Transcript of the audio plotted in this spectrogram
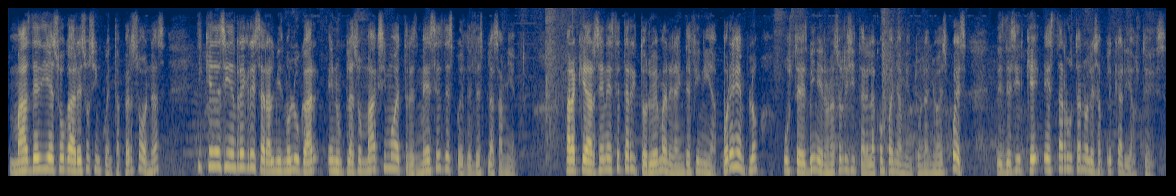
más de 10 hogares o 50 personas y que deciden regresar al mismo lugar en un plazo máximo de tres meses después del desplazamiento, para quedarse en este territorio de manera indefinida. Por ejemplo, ustedes vinieron a solicitar el acompañamiento un año después, es decir, que esta ruta no les aplicaría a ustedes.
